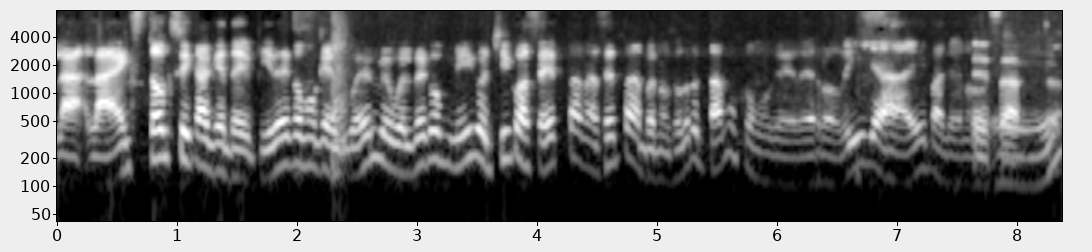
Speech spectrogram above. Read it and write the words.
la, la ex tóxica que te pide como que vuelve, vuelve conmigo, chico, acéptame, acéptame. Pero nosotros estamos como que de rodillas ahí para que nos... Exacto. Eh.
